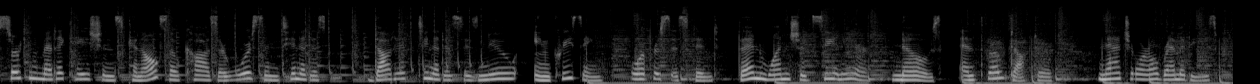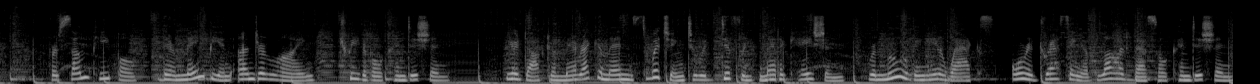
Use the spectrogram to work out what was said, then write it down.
Certain medications can also cause or worsen tinnitus. If tinnitus is new, increasing, or persistent, then one should see an ear, nose, and throat doctor. Natural remedies For some people, there may be an underlying, treatable condition. Your doctor may recommend switching to a different medication, removing earwax, or addressing a blood vessel condition.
